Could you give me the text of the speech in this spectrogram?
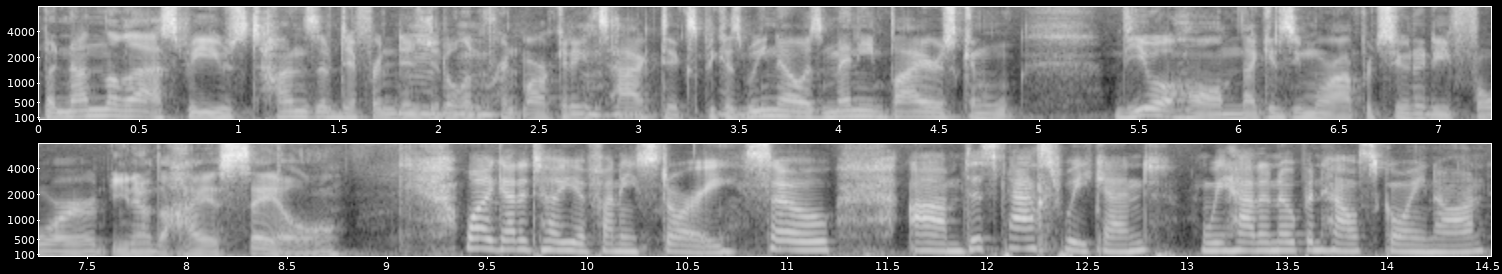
But nonetheless, we use tons of different digital and mm-hmm. print marketing mm-hmm. tactics because we know as many buyers can view a home, that gives you more opportunity for, you know, the highest sale. Well, I got to tell you a funny story. So, um, this past weekend, we had an open house going on,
